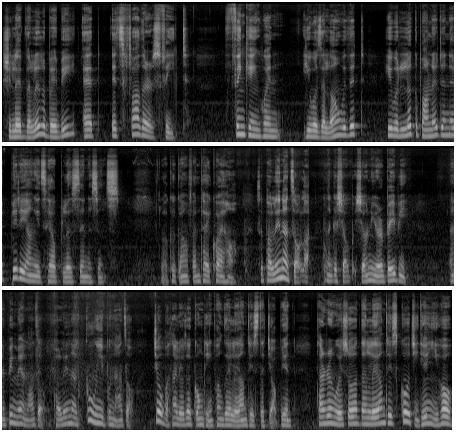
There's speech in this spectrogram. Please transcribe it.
she left the little baby at its father's feet, thinking when he was alone with it, he would look upon it and have pity on its helpless innocence. 老客刚翻太快哈，是 Paulina 走了，那个小小女儿 baby，嗯、并没有拿走，Paulina 故意不拿走，就把它留在宫廷，放在 Leontis 的脚边。他认为说，等 Leontis 过几天以后，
